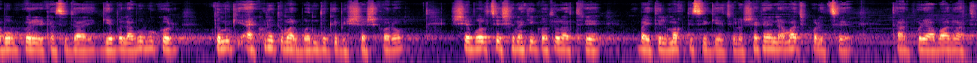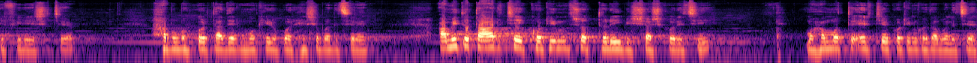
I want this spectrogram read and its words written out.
আবু বকরের কাছে যায়, গিয়ে বলে, আবু বকর, তুমি কি এখনও তোমার বন্ধুকে বিশ্বাস করো? সে বলছে, সে নাকি গত রাত্রে বাইতুল মাকদিসে গিয়েছিল। সেখানে নামাজ পড়েছে। তারপরে আবার রাত্রে ফিরে এসেছে। আবু বকর তাদের মুখের উপর হেসে বলেছিলেন, আমি তো তার চেয়ে কঠিন সত্যরই বিশ্বাস করেছি। মোহাম্মদ তো এর চেয়ে কঠিন কথা বলেছেন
